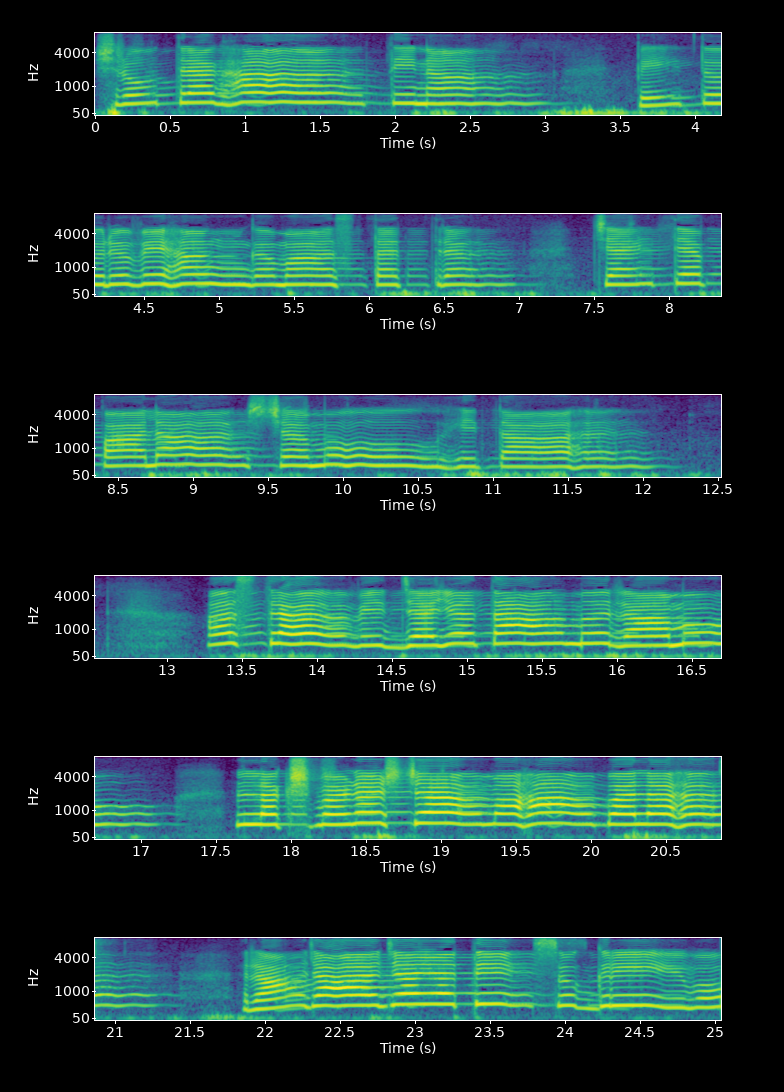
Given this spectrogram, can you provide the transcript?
श्रोत्रघातिना। पितुर्विहङ्गमास्तत्र चैत्यपालाश्च मोहिताः। अस्त्रविजयतां रामो लक्ष्मणश्च महाबलः। राजा जयति सुग्रीवो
